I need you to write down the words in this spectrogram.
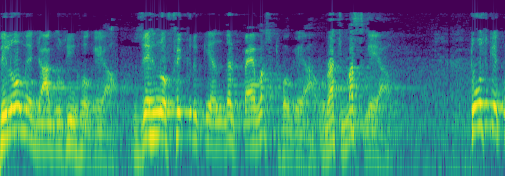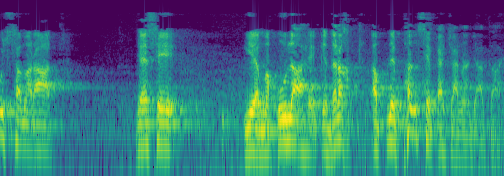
دلوں میں جاگزی ہو گیا ہو، ذہن و فکر کے اندر پیوست ہو گیا ہو، رچ بس گیا ہو تو اس کے کچھ ثمرات، جیسے یہ مقولہ ہے کہ درخت اپنے پھل سے پہچانا جاتا ہے۔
